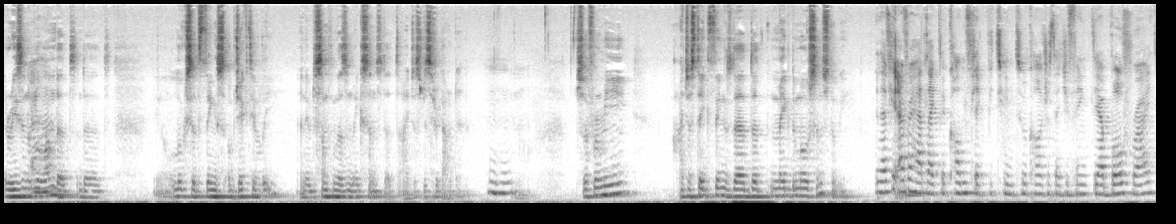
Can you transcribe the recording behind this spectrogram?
a reasonable Uh-huh. one that that you know looks at things objectively, and if something doesn't make sense, that I just disregard them. hmm So for me, I just take things that that make the most sense to me. And have you ever had like the conflict between two cultures that you think they are both right,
